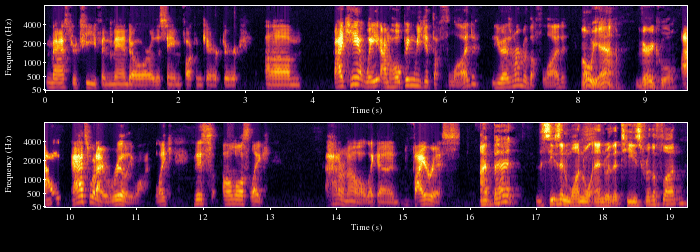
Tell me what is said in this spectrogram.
Master Chief and Mando are the same fucking character. Um, I can't wait. I'm hoping we get the Flood. You guys remember the Flood? Oh yeah. Very cool. I that's what I really want. Like this almost like I don't know, like a virus. I bet the season one will end with a tease for the flood,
